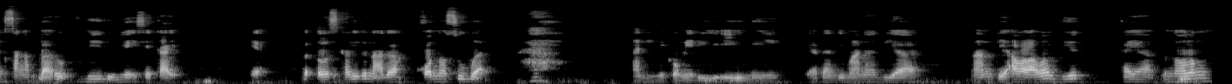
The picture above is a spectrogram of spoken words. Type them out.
yang sangat baru di dunia isekai. Ya, betul sekali itu adalah Konosuba. Hah, anime komedi ini ya kan di mana dia nanti awal-awal dia kayak menolong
